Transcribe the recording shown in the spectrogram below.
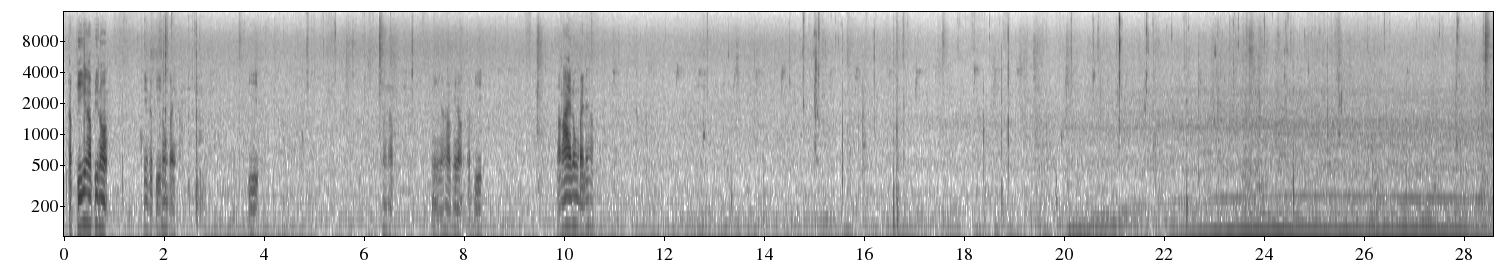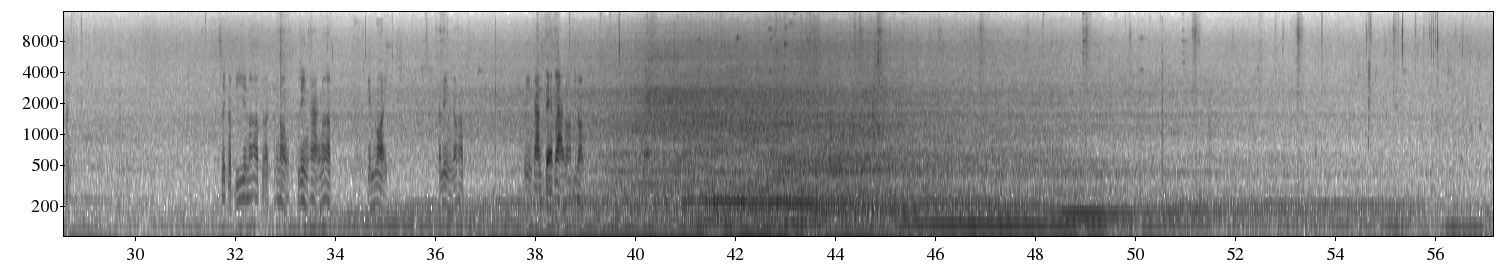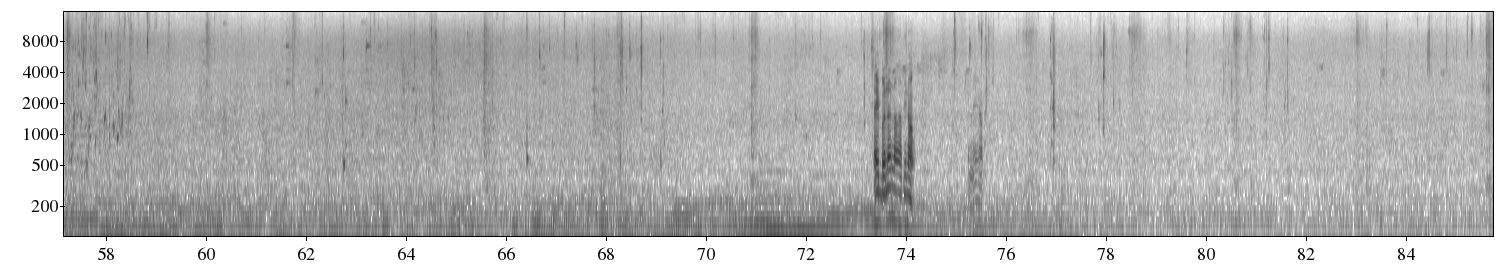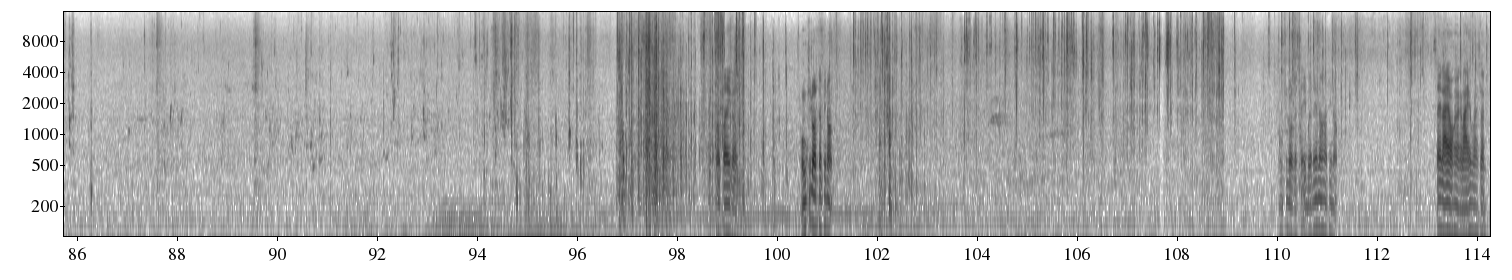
กะปิครับพี่น้องเทกะปิลงไปกะปินะครับ นี่นะครับพี่น้องกะปิละลายลงไปเลยครับ ใส่กะปินะครับพี่น้องเล่งห่างนะครับเข็มลอยกระเล่งนะครับนี่การแตกล่างนะครับพี่น้อง ใส่เบอร์แล้วเนาะครับพี่น้องเห็นไหมครับต่อไปกับผงชูรสครับพี่น้อง ผมกิโลกับใส่เบอร์ได้นะครับพี่น้องใส่ลายออกห่างลายมาสัน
